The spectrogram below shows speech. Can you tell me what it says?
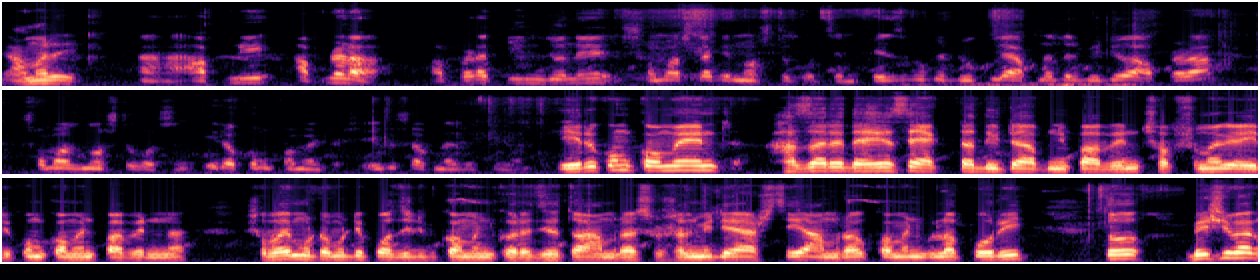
আমার? হ্যাঁ হ্যাঁ আপনি আপনারা আপনারা তিনজনে সমাজটাকে নষ্ট করছেন। ফেসবুকে ঢুকলে আপনাদের ভিডিও আপনারা সমাজ নষ্ট করছেন। এরকম কমেন্ট আসে। এই বিষয়ে আপনাদের কি এরকম কমেন্ট হাজারে দেখা গেছে, একটা, দুইটা আপনি পাবেন। সবসময় এরকম কমেন্ট পাবেন না। সবাই মোটামুটি পজিটিভ কমেন্ট করে। যেহেতু আমরা সোশ্যাল মিডিয়ায় আসছি, আমরাও কমেন্টগুলো পড়ি। তো বেশিরভাগ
